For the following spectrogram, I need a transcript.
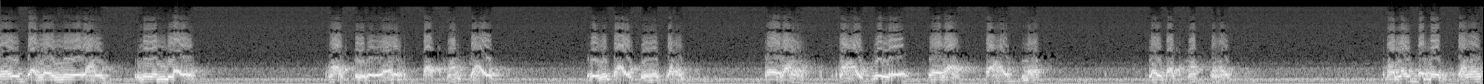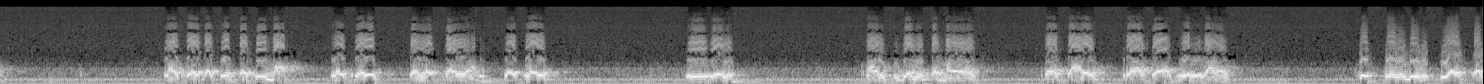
มันจะไม่มีวันลืมเลยถ้าสิ่งนั้นประทับใจหรือใจจริงจังไม่ได้ สายกิเลสไม่ได้สายมัดมันประทับใจถ้ามันสะดุดใจเราเคยปฏิปฏิบัติเราเคยสงบใจเราเคยมีเห็นความเย็นสบายแล้วใจปลอดแปลกเห็นได้คิดปรุงดิ่งเกี่ยวกับ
